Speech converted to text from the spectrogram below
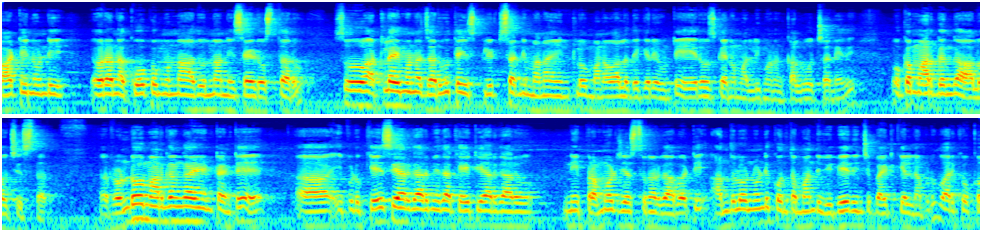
పార్టీ నుండి ఎవరైనా కోపం ఉన్నా అది ఉన్నా నీ సైడ్ వస్తారు. సో అట్లా ఏమన్నా జరుగుతాయి స్ప్లిట్స్ అన్ని మన ఇంట్లో మన వాళ్ళ దగ్గరే ఉంటే ఏ రోజుకైనా మళ్ళీ మనం కలవచ్చు అనేది ఒక మార్గంగా ఆలోచిస్తారు. రెండో మార్గంగా ఏంటంటే ఇప్పుడు కేసీఆర్ గారి మీద కేటీఆర్ గారు ని ప్రమోట్ చేస్తున్నారు కాబట్టి అందులో నుండి కొంతమంది విభేదించి బయటకు వెళ్ళినప్పుడు వారికి ఒక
